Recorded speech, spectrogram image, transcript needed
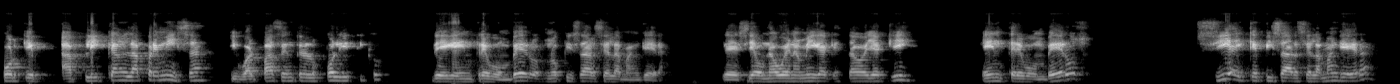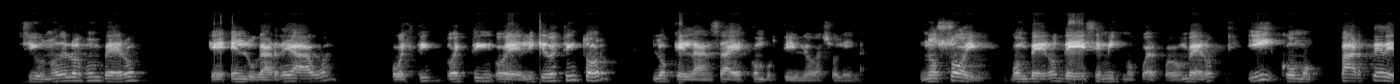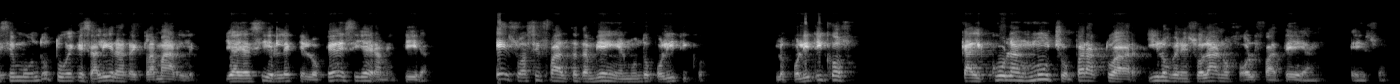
porque aplican la premisa, igual pasa entre los políticos, de entre bomberos no pisarse la manguera. Le decía una buena amiga que estaba hoy aquí, entre bomberos sí hay que pisarse la manguera si uno de los bomberos que en lugar de agua o, o, líquido extintor, lo que lanza es combustible o gasolina. No soy bombero de ese mismo cuerpo de y como parte de ese mundo tuve que salir a reclamarle y a decirle que lo que decía era mentira. Eso hace falta también en el mundo político. Los políticos calculan mucho para actuar y los venezolanos olfatean eso.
